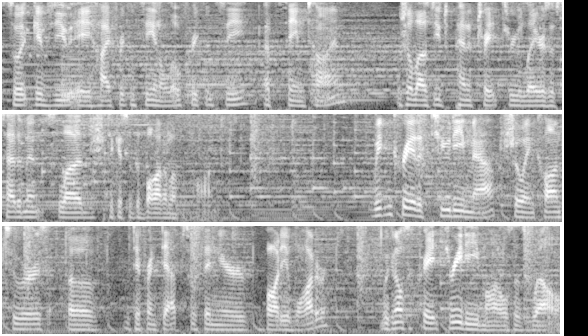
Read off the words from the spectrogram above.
so it gives you a high frequency and a low frequency at the same time, which allows you to penetrate through layers of sediment, sludge, to get to the bottom of the pond. We can create a 2D map showing contours of different depths within your body of water. We can also create 3D models as well,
